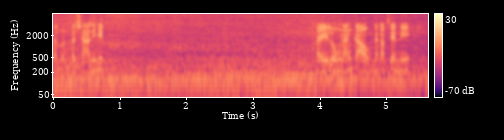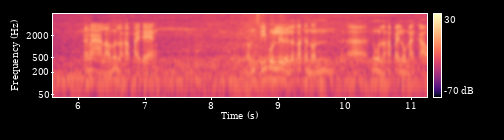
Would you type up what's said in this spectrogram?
ถนนประชานิมิต ไปโรงหนังเก่านะครับ เส้นนี้ข้างหน้าเรานู่นแหละครับไฟแดงถนนสีบุญลือแล้วก็ถนนเอ่อนู่นแหละครับไปโรงหนังเก่า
